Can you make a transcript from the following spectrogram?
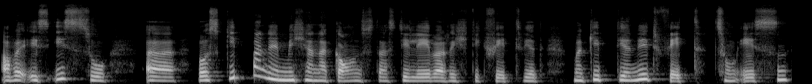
aber es ist so. Äh, was gibt man nämlich einer Gans, dass die Leber richtig fett wird? Man gibt ihr nicht Fett zum Essen,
